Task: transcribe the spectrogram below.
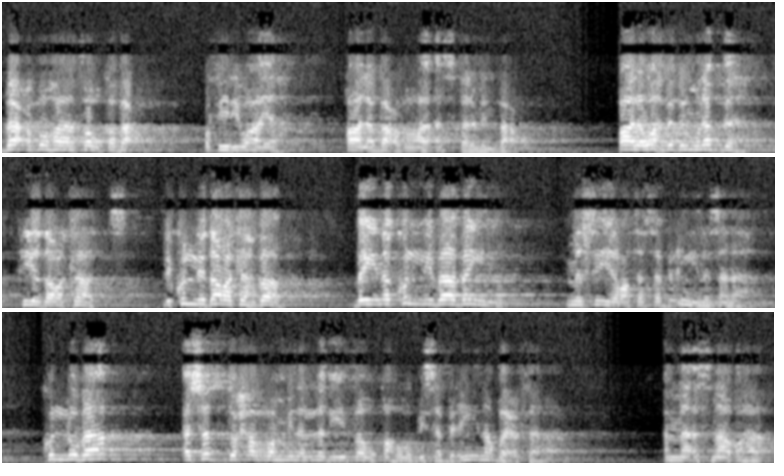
بعضها فوق بعض. وفي رواية قال بعضها أسفل من بعض. قال وهب بن منبه هي دركات لكل دركة باب. بين كل بابين مسيرة سبعين سنة. كل باب أشد حرا من الذي فوقه بسبعين ضعفا. أما أسماؤها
